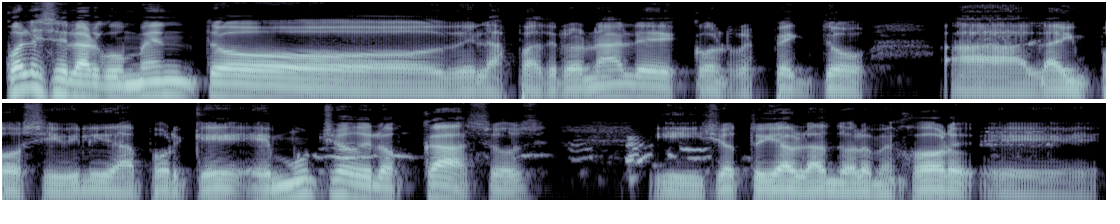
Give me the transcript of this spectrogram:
¿cuál es el argumento de las patronales con respecto a la imposibilidad? Porque en muchos de los casos, y yo estoy hablando a lo mejor eh,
